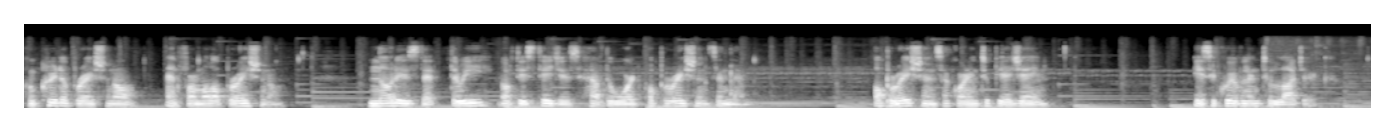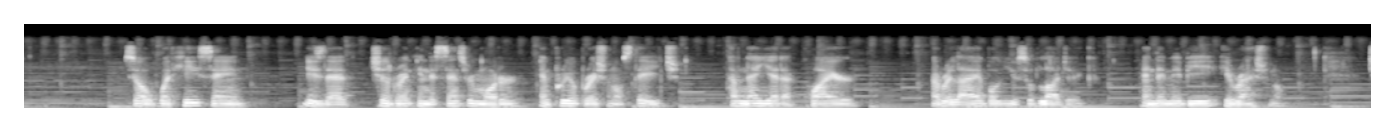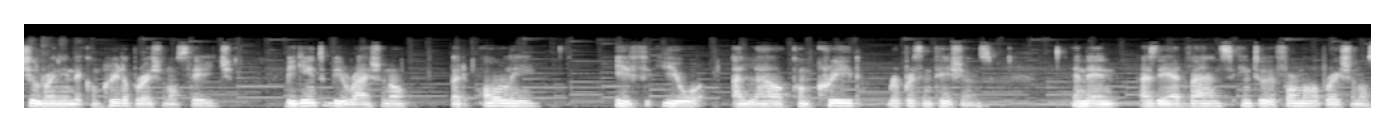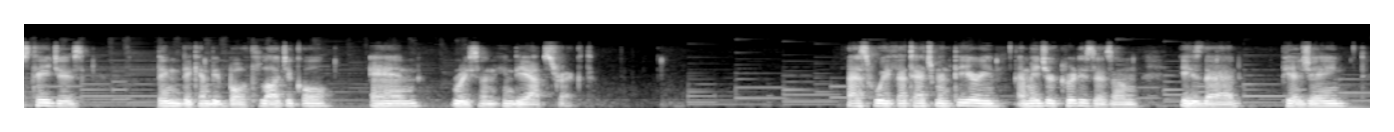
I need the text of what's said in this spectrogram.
concrete operational, and formal operational. Notice that three of these stages have the word operations in them. Operations, according to Piaget, is equivalent to logic. So what he's saying is that children in the sensorimotor and pre-operational stage have not yet acquired a reliable use of logic and they may be irrational. Children in the concrete operational stage begin to be rational but only if you allow concrete representations and then as they advance into the formal operational stages then they can be both logical and reason in the abstract. As with attachment theory, a major criticism is that Piaget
